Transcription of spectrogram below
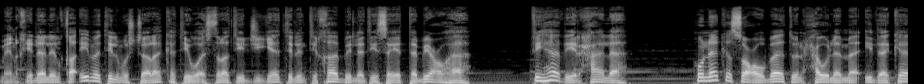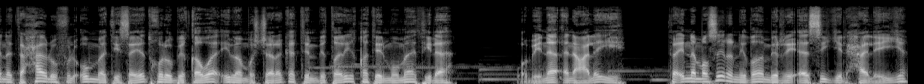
من خلال القائمة المشتركة واستراتيجيات الانتخاب التي سيتبعها في هذه الحالة هناك صعوبات حول ما إذا كان تحالف الأمة سيدخل بقوائم مشتركة بطريقة مماثلة. وبناء عليه فإن مصير النظام الرئاسي الحالي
